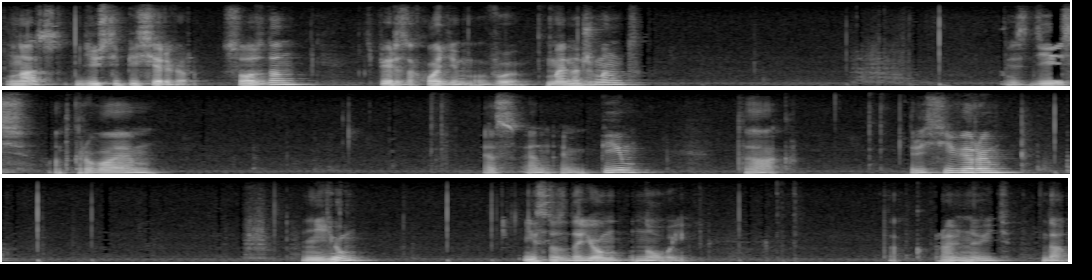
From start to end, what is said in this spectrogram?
У нас DHCP сервер создан. Теперь заходим в менеджмент. Здесь открываем SNMP. Так, ресиверы. New. И создаем новый. Так, правильно ведь? Да.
